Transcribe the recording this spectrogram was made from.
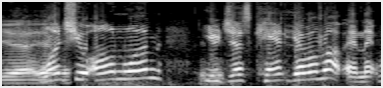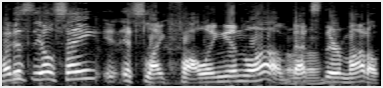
yeah, yeah, Once you own one, you is. just can't give them up. And that, what is the old saying? It's like falling in love. That's Uh-huh. their motto.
